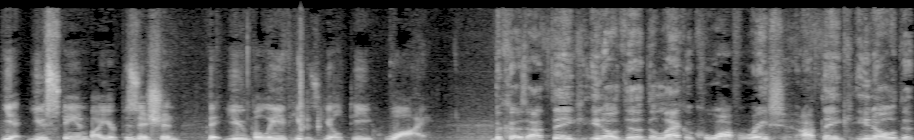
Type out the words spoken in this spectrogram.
Yet you stand by your position that you believe he was guilty. Why? because I think you know the the lack of cooperation. I think you know the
